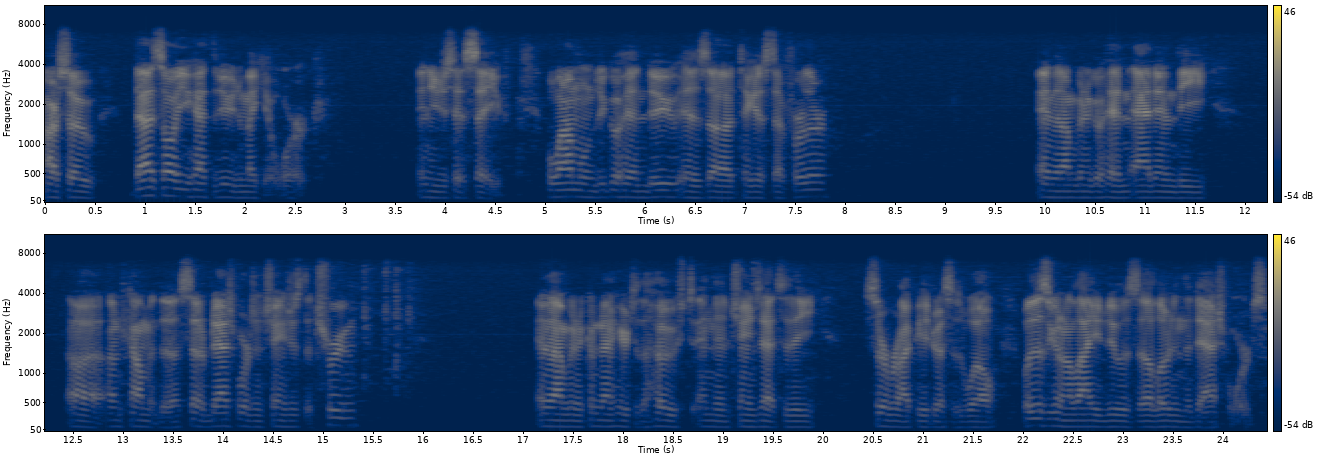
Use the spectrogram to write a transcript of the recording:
Alright so that's all you have to do to make it work. And you just hit save. But what I'm going to go ahead and do is uh, take it a step further. And then I'm going to go ahead and add in the uh, uncomment the setup dashboards and change this to true. And then I'm going to come down here to the host and then change that to the server IP address as well. What this is going to allow you to do is uh, load in the dashboards.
